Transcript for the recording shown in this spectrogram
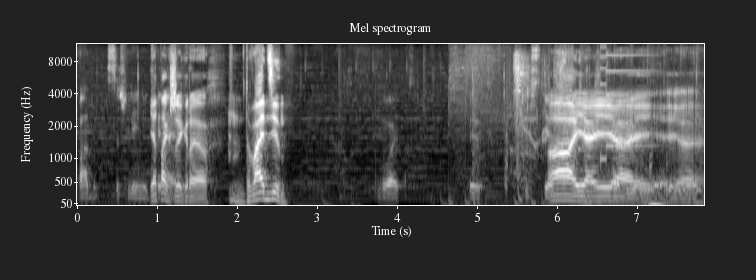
падает, к сожалению. Я теряет. также играю. 2-1. Бывает. Ай-яй-яй-яй.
